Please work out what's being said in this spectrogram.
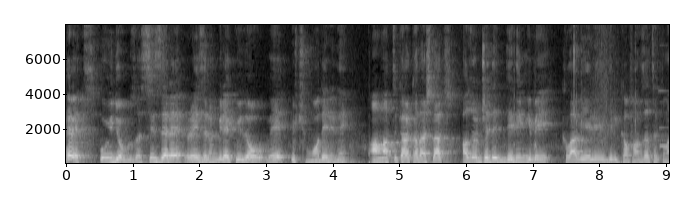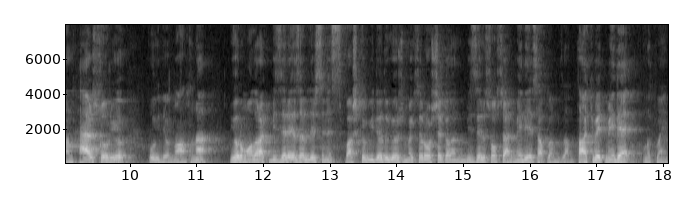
Evet bu videomuzda sizlere Razer'ın Black Widow V3 modelini anlattık arkadaşlar. Az önce de dediğim gibi klavye ile ilgili kafanıza takılan her soruyu bu videonun altına yorum olarak bizlere yazabilirsiniz. Başka bir videoda görüşmek üzere hoşçakalın. Bizleri sosyal medya hesaplarımızdan takip etmeyi de unutmayın.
